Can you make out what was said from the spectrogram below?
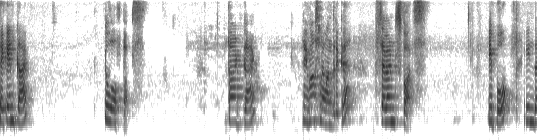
second card two of cups third card ரிவர்ஸில் வந்திருக்கு. செவன் ஸ்பாட்ஸ் இப்போ இந்த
